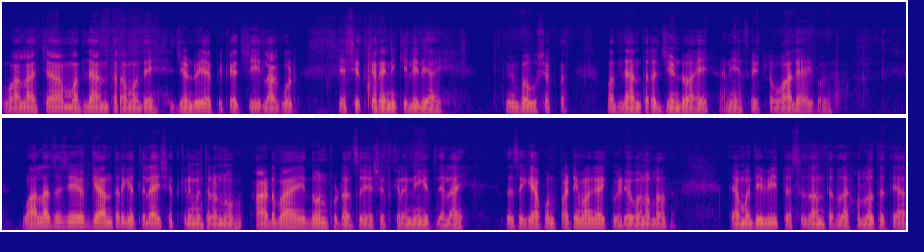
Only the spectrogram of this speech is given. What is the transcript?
वालाच्या मधल्या अंतरामध्ये झेंडू या पिकाची लागवड या शेतकऱ्यांनी केलेली आहे. तुम्ही बघू शकता मधल्या अंतरात झेंडू आहे आणि या साईडला वाल आहे बघा. वालाचं जे योग्य अंतर घेतलेलं आहे शेतकरी मित्रांनो आठ बाय दोन फुटाचं या शेतकऱ्यांनी घेतलेलं आहे. जसं की आपण पाठीमागा एक व्हिडिओ बनवला होता त्यामध्ये बी तसंच अंतर दाखवलं होतं. त्या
